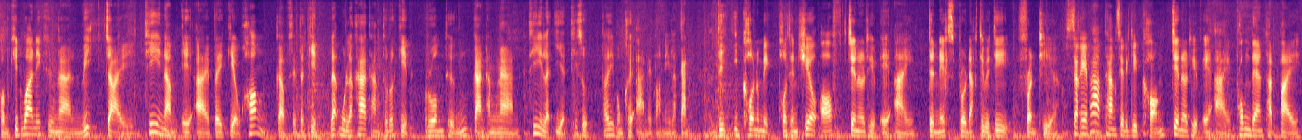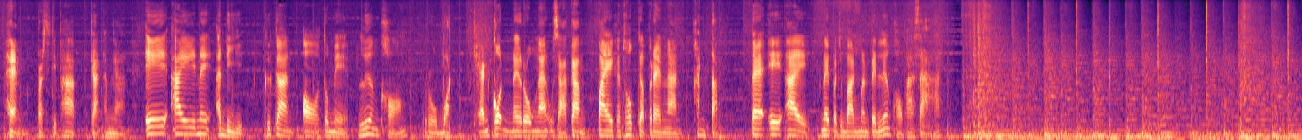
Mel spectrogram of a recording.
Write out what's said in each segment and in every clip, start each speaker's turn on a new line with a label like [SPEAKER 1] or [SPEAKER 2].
[SPEAKER 1] ผมคิดว่านี่คืองานวิจัยที่นำ AI ไปเกี่ยวข้องกับเศรษฐกิจ และมูลค่าทางธุรกิจ รวมถึงการทำงานที่ละเอียดที่สุด เท่าที่ผมเคยอ่านในตอนนี้แล้วกัน The Economic Potential of Generative AI The Next Productivity Frontier ศักยภาพทางเศรษฐกิจของ Generative AI พรมแดนถัดไปแห่งประสิทธิภาพการทำงาน AI ในอดีตคือการออโตเมตเรื่องของโรบอท ขนกลในโรงงานอุตสาหกรรม ไปกระทบกับแรงงานขั้นต่ำแต่ AI ในปัจจุบันมันเป็นเรื่องของภาษา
